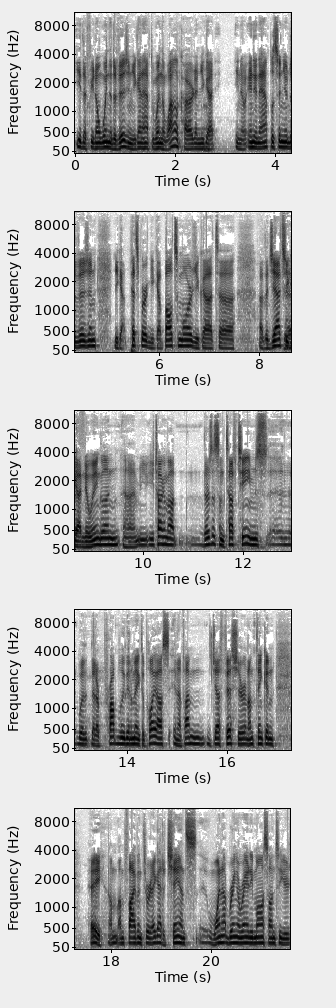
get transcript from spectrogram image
either if you don't win the division, you're going to have to win the wild card, and you got you know Indianapolis in your division. You got Pittsburgh, you got Baltimore, you got uh, uh, the Jets, you got New England. Um, you, are talking about those are some tough teams uh, with, that are probably going to make the playoffs. And if I'm Jeff Fisher and I'm thinking, hey, I'm, I'm five and three, I got a chance. Why not bring a Randy Moss onto your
